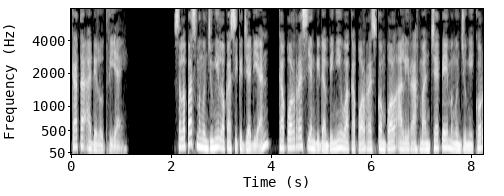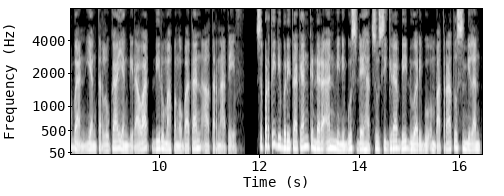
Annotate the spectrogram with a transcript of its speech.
kata Ade Lutfie. Selepas mengunjungi lokasi kejadian, Kapolres yang didampingi Wakapolres Kompol Ali Rahman CP mengunjungi korban yang terluka yang dirawat di rumah pengobatan alternatif. Seperti diberitakan kendaraan minibus Daihatsu Sigra B 2495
